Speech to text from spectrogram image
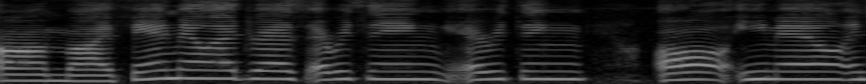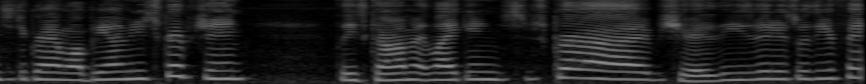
um, my fan mail address, everything, everything all email, Instagram, I'll be on the description. Please comment, like, and subscribe. Share these videos with your family.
